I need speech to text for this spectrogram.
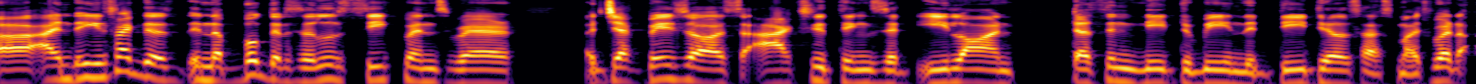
Uh, and in fact, in the book, there's a little sequence where Jeff Bezos actually thinks that Elon doesn't need to be in the details as much. But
